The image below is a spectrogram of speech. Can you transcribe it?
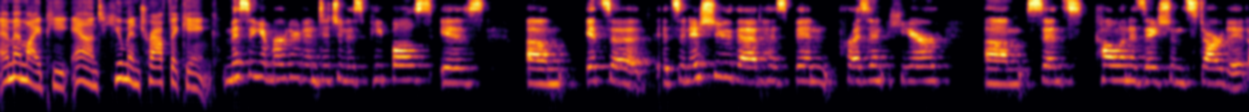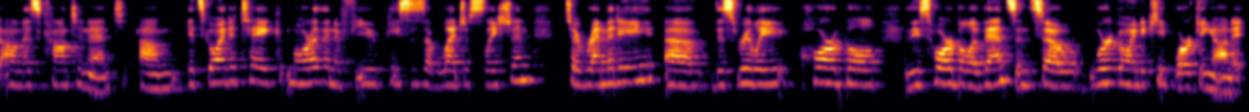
MMIP and human trafficking. Missing and murdered Indigenous peoples is um, it's a it's an issue that has been present here um, since colonization started on this continent. Um, it's going to take more than a few pieces of legislation to remedy uh, this really horrible these horrible events and so we're going to keep working on it.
